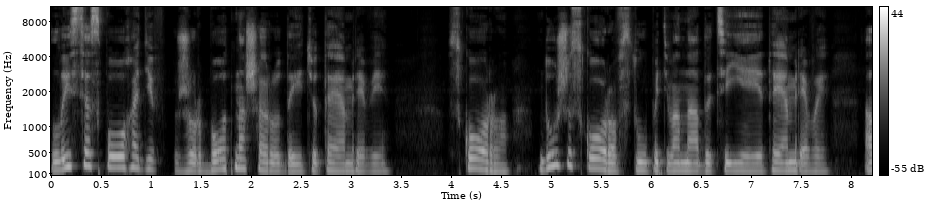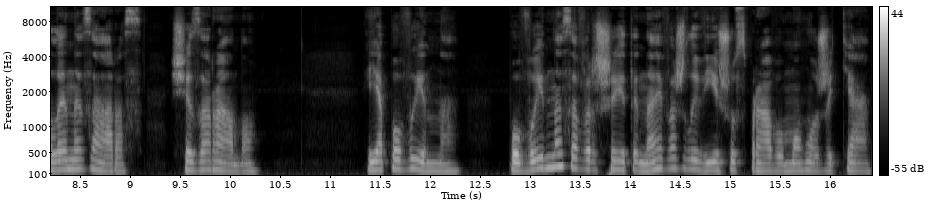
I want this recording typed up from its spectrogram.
листя спогадів журботно шарудить у темряві. Скоро, дуже скоро вступить вона до цієї темряви, але не зараз, ще зарано. Я повинна, повинна завершити найважливішу справу мого життя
